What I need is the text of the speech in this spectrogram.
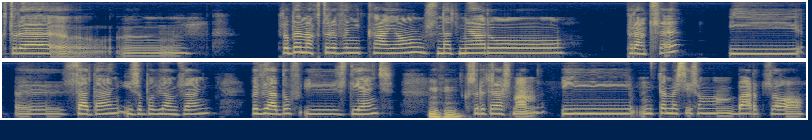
które problemach, które wynikają z nadmiaru pracy i y, zadań i zobowiązań, wywiadów i zdjęć, mhm. które teraz mam. I te myśli są bardzo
